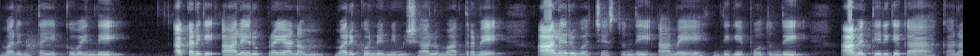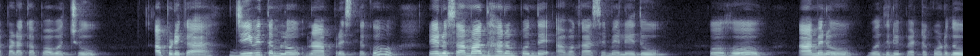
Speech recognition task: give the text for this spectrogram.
మరింత ఎక్కువైంది. అక్కడికి ఆలేరు ప్రయాణం మరికొన్ని నిమిషాలు మాత్రమే. ఆలేరు వచ్చేస్తుంది. ఆమె దిగిపోతుంది. ఆమె తిరిగిక కనపడకపోవచ్చు. అప్పుడిక జీవితంలో నా ప్రశ్నకు నేను సమాధానం పొందే అవకాశమే లేదు. ఓహో! ఆమెను వదిలిపెట్టకూడదు.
